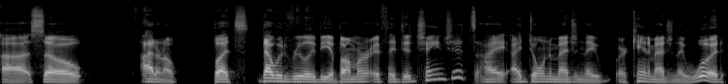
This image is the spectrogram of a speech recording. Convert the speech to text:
uh, so I don't know, but that would really be a bummer if they did change it. I I don't imagine they or can't imagine they would.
